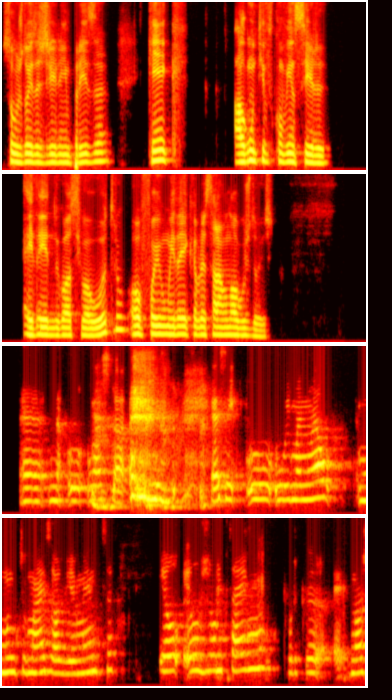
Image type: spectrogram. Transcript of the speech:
são os dois a gerir a empresa, quem é que algum tive de convencer a ideia de negócio ao outro ou foi uma ideia que abraçaram logo os dois? Uh, não, lá está. é assim, o, o Emanuel, muito mais, obviamente, eu, eu juntei-me, porque eh, nós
